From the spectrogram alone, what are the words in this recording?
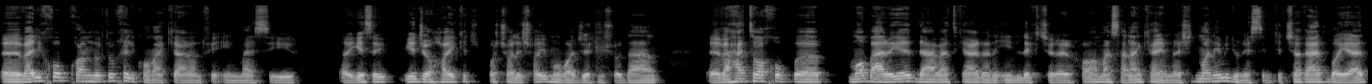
ولی خب خانم دکتر خیلی کمک کردن توی این مسیر. یه, یه جاهایی که با چالش های مواجه می شدم و حتی خب ما برای دعوت کردن این لکچررها مثلا کریم رشید ما نمی‌دونستیم که چقدر باید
